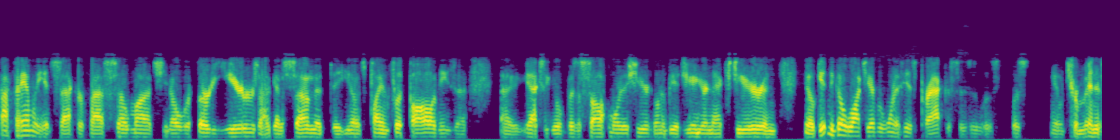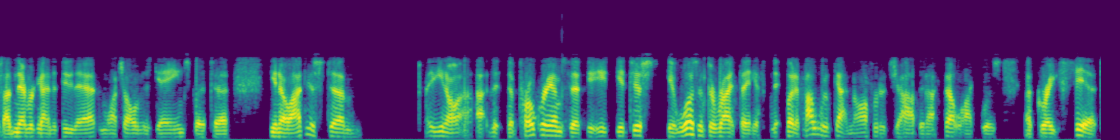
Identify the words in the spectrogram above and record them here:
my family had sacrificed so much, you know, over 30 years. I've got a son that you know is playing football, and he's a uh, actually was a sophomore this year, going to be a junior next year, and you know, getting to go watch every one of his practices was was you know tremendous. I've never gotten to do that and watch all of his games, but uh, you know, I just um, you know I, the, the programs that it, it just it wasn't the right thing if but if i would have gotten offered a job that i felt like was a great fit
